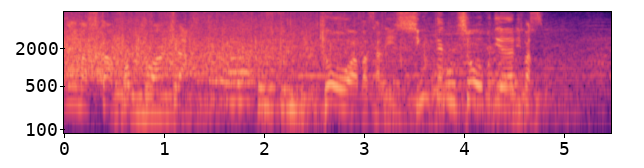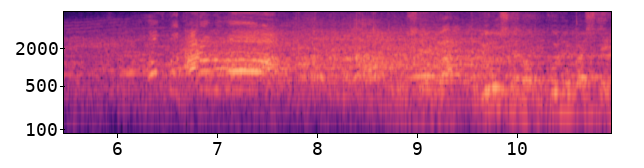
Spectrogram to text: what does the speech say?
掲げました。北斗晶今日はまさに真剣勝負であります。両者の意向によりまして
